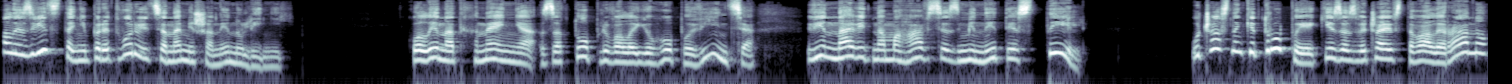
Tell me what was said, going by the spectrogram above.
але з відстані перетворюється на мішанину ліній. Коли натхнення затоплювало його повінця, він навіть намагався змінити стиль. Учасники трупи, які зазвичай вставали рано,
